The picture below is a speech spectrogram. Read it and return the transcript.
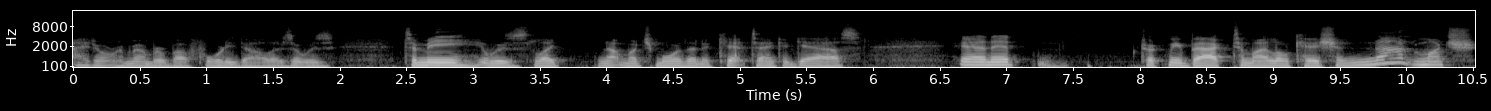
I don't remember, about $40. It was, to me, it was like not much more than a tank of gas. And it took me back to my location, not much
